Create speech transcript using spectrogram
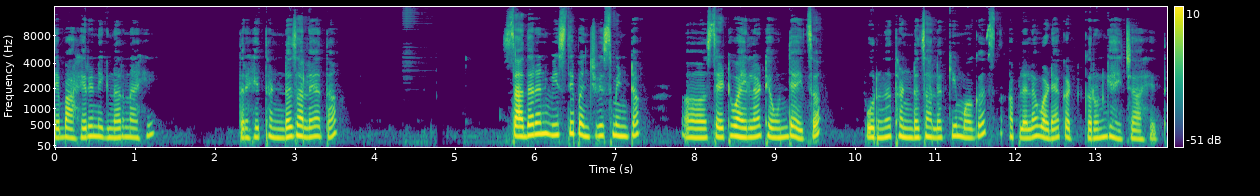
ते बाहेर निघणार नाही. तर हे थंड झालं आहे आता. साधारण वीस ते पंचवीस मिनटं सेट व्हायला ठेवून द्यायचं. पूर्ण थंड झालं की मगच आपल्याला वड्या कट करून घ्यायच्या आहेत.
